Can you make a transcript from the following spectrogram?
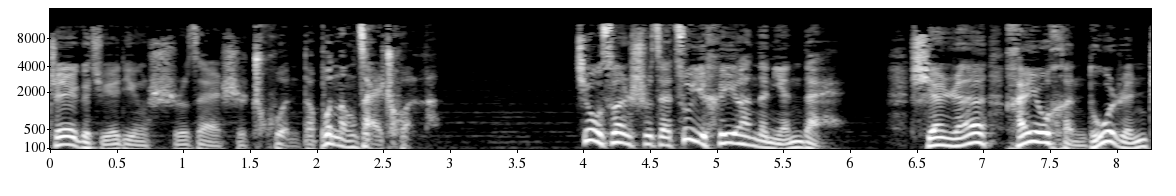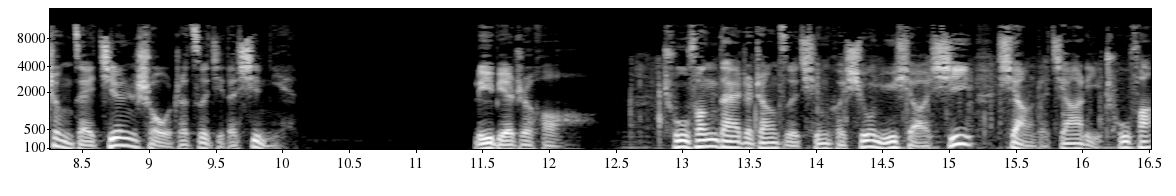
这个决定实在是蠢的不能再蠢了。就算是在最黑暗的年代，显然还有很多人正在坚守着自己的信念。离别之后，楚风带着张子清和修女小溪向着家里出发。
